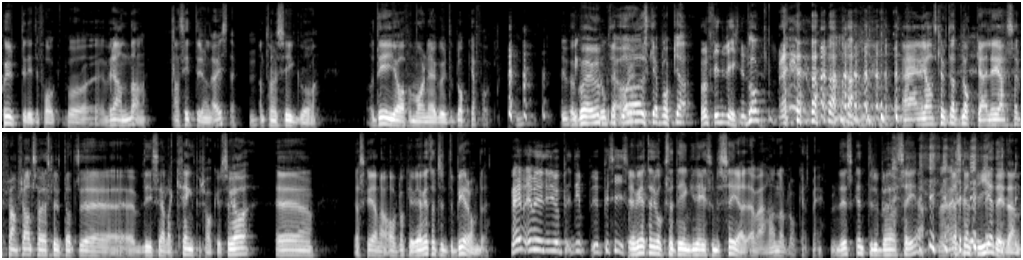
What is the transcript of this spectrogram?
skjuter lite folk på eh, verandan. Han sitter och Ja, just det. Mm. han tar en cigg och, och det är jag på morgonen när jag går ut och blockar folk. Du Då går jag upp där, åh ska jag blocka? Vad en fin liknelse. Block! Nej, men jag har slutat blocka, eller jag, framförallt så har jag slutat eh, bli så jävla kränkt för saker. Så jag, eh, jag ska gärna avblocka. Jag vet att du inte ber om det. Nej, men det är- det precis. Jag vet också att det är en grej som du säger, ja, men han har blockat mig. Det ska inte du behöva säga. Jag ska inte ge dig den,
